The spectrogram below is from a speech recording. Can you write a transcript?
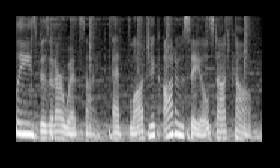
Please visit our website at logicautosales.com.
